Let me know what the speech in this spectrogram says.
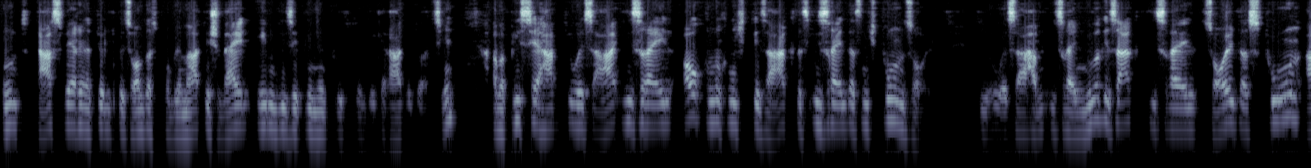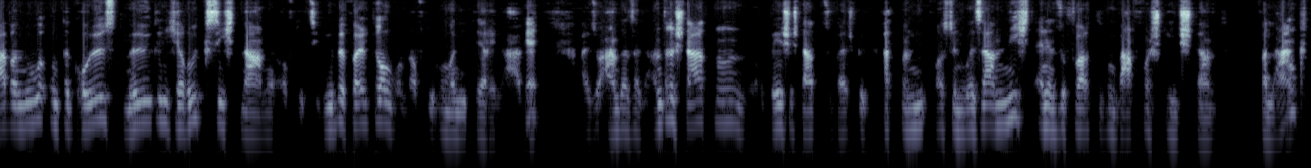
Und das wäre natürlich besonders problematisch, weil eben diese Binnenflüchtlinge gerade dort sind. Aber bisher hat die USA Israel auch noch nicht gesagt, dass Israel das nicht tun soll. Die USA haben Israel nur gesagt, Israel soll das tun, aber nur unter größtmöglicher Rücksichtnahme auf die Zivilbevölkerung und auf die humanitäre Lage. Also anders als andere Staaten, europäische Staaten zum Beispiel, hat man aus den USA nicht einen sofortigen Waffenstillstand verlangt,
